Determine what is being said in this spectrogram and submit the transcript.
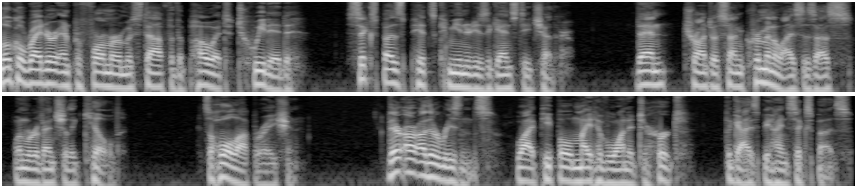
Local writer and performer Mustafa the Poet tweeted Sixbuzz pits communities against each other. Then Toronto Sun criminalizes us when we're eventually killed. It's a whole operation. There are other reasons why people might have wanted to hurt the guys behind Sixbuzz.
